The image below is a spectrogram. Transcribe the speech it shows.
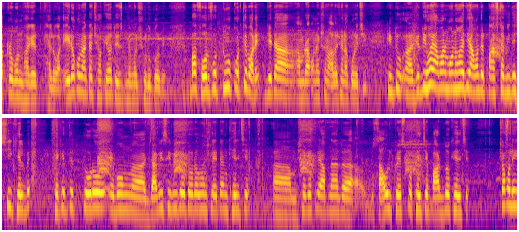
আক্রমণ ভাগের খেলোয়াড়। এইরকম একটা ছকে হয়তো ইস্টবেঙ্গল শুরু করবে। বা ফোর ফোর টু করতে পারে, যেটা আমরা অনেক সময় আলোচনা করেছি। কিন্তু যদি হয়, আমার মনে হয় যে আমাদের পাঁচটা বিদেশি খেলবে। সেক্ষেত্রে টোরো এবং জাভি সিভিডো টোরো এবং ক্লেটন খেলছে। সেক্ষেত্রে আপনার সাউল ক্রেসপো খেলছে, পার্দো খেলছে। সকলেই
